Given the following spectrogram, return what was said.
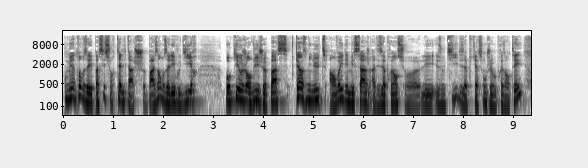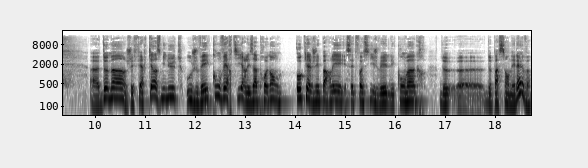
combien de temps vous avez passé sur telle tâche. Par exemple, vous allez vous dire Ok, aujourd'hui, je passe 15 minutes à envoyer des messages à des apprenants sur les outils, des applications que je vais vous présenter. Euh, demain, je vais faire 15 minutes où je vais convertir les apprenants auxquels j'ai parlé, et cette fois-ci, je vais les convaincre de, euh, de passer en élève,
